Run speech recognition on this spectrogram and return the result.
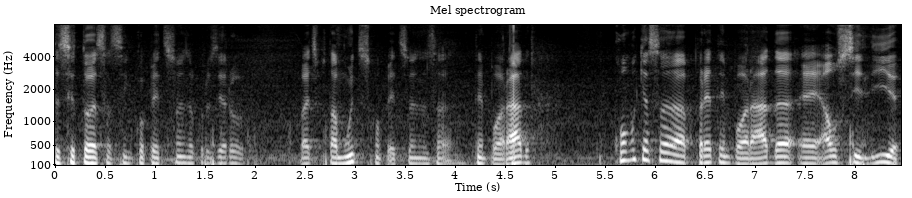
Você citou essas cinco competições, o Cruzeiro vai disputar muitas competições nessa temporada. Como que essa pré-temporada é, auxilia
